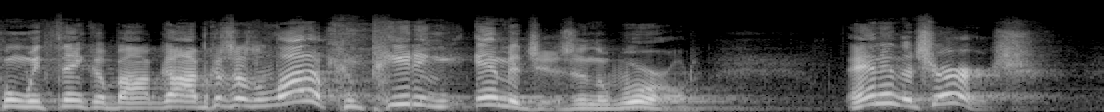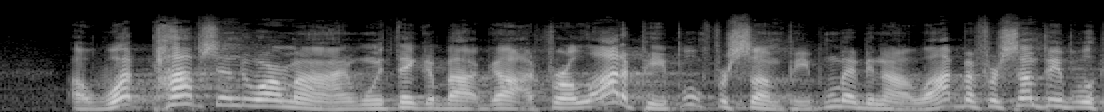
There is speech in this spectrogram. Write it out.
when we think about God. Because there's a lot of competing images in the world and in the church of what pops into our mind when we think about God. For a lot of people, for some people, maybe not a lot, but for some people,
